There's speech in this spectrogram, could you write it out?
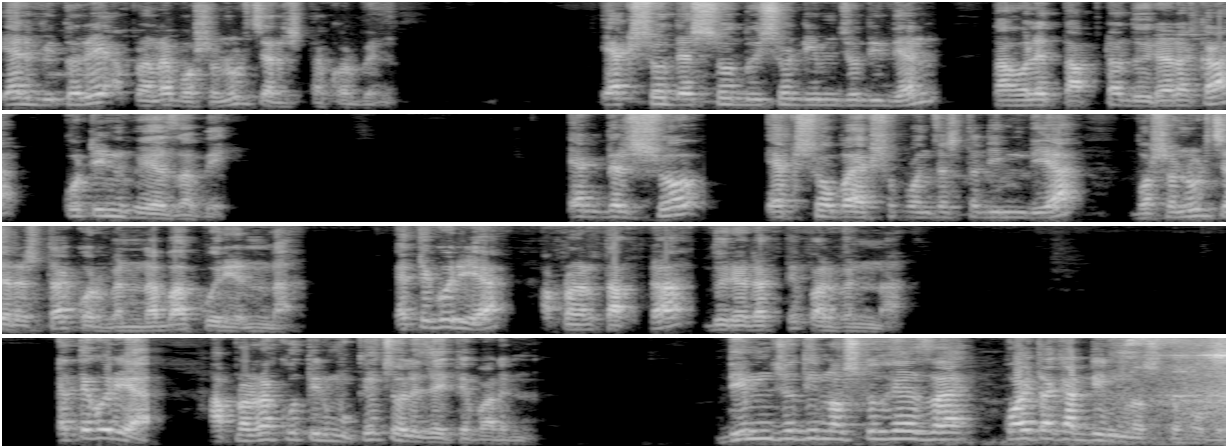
এর ভিতরে আপনারা বসানোর চেষ্টা করবেন। একশো, দেড়শো, দুইশো ডিম যদি দেন, তাহলে তাপটা দৈরা রাখা কঠিন হয়ে যাবে। এক দেড়শো, একশো বা একশো পঞ্চাশটা ডিম দিয়া বসানোর চেষ্টা করবেন না বা করেন না। এতে করিয়া আপনারা তাপটা ধরে রাখতে পারবেন না। এতে করিয়া আপনারা ক্ষতির মুখে চলে যাইতে পারেন। ডিম যদি নষ্ট হয়ে যায়, কয় টাকার ডিম নষ্ট হবে?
